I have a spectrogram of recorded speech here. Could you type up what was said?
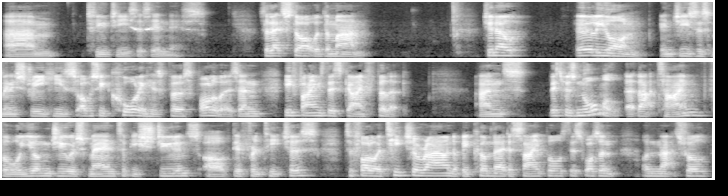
um, to Jesus in this. So let's start with the man. Do you know, early on in Jesus' ministry, he's obviously calling his first followers, and he finds this guy, Philip. And this was normal at that time for young Jewish men to be students of different teachers, to follow a teacher around and become their disciples. This wasn't unnatural.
